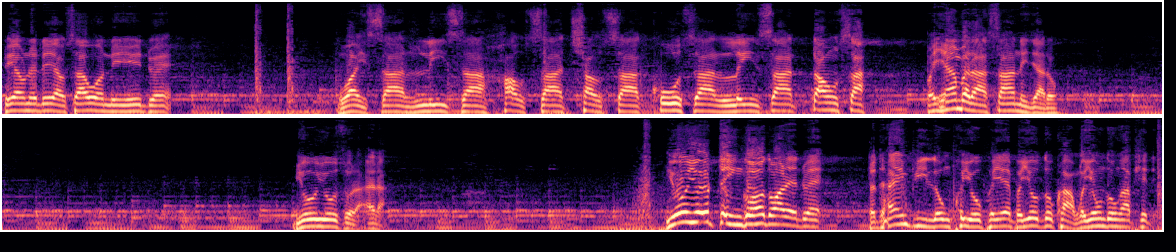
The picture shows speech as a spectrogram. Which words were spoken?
တယောက်နဲ့တယောက်စားဝတ်နေရေးအတွက်ဝိုက်စားလီစားဟောက်စားခြောက်စားခိုးစားလိန်စားတောင်းစားဗယံပရာစားနေကြတော့မျိုးရိုးဆိုတာအဲ့ဒါမျိုးရိုးတိမ်ကောသွားတဲ့အတွက်တတိုင်းပြည်လုံးဖယိုဖယဲဘယုတ်ဒုက္ခဝယုံသုံးကဖြစ်တယ်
